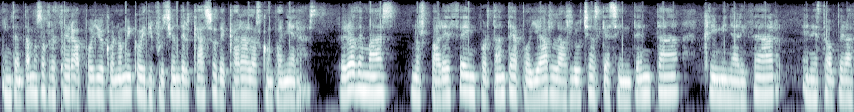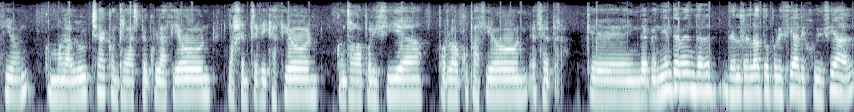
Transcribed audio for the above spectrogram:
intentamos ofrecer apoyo económico y difusión del caso de cara a las compañeras, pero además nos parece importante apoyar las luchas que se intenta criminalizar en esta operación, como la lucha contra la especulación, la gentrificación, contra la policía, por la ocupación, etc. Que independientemente del relato policial y judicial,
